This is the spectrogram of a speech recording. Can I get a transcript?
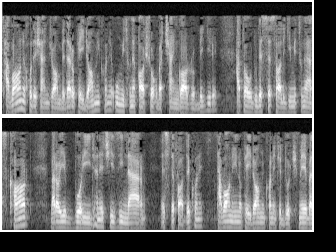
توان خودش انجام بده رو پیدا می‌کنه. او می‌تونه قاشق و چنگار رو بگیره. حتی حدود سه سالگی می‌تونه از کارد برای بریدن چیزی نرم استفاده کنه. توان اینو پیدا می‌کنه که دکمه و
